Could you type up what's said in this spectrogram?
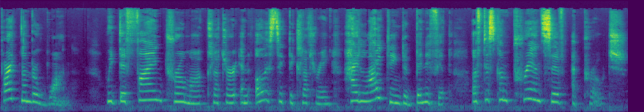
Part number one we define trauma, clutter, and holistic decluttering, highlighting the benefit of this comprehensive approach.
